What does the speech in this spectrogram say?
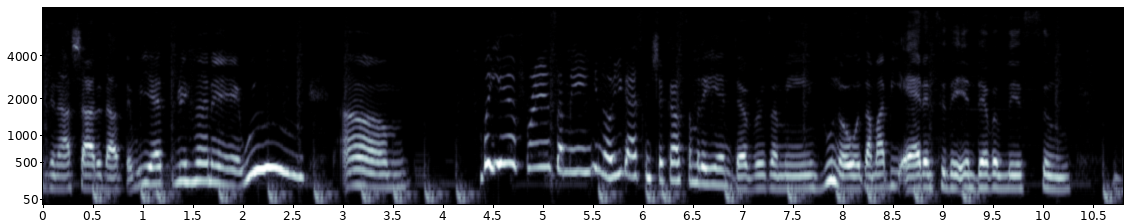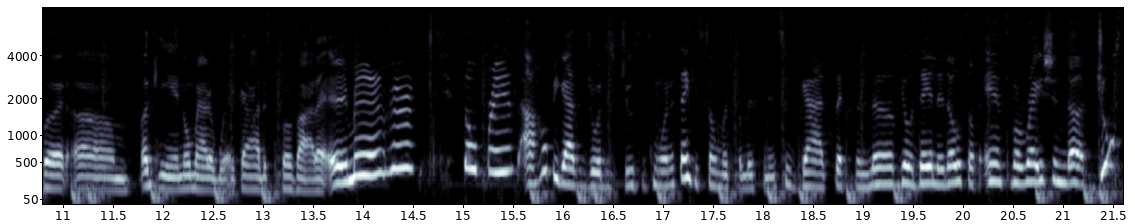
then I shout it out that we had 300. Woo! Um, but yeah, friends, I mean, you know, you guys can check out some of the endeavors. I mean, who knows? I might be adding to the endeavor list soon. But um, again, no matter what, God is the provider. Amen. So, friends, I hope you guys enjoyed this juice this morning. Thank you so much for listening to God, Sex, and Love, your daily dose of inspiration, the juice.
